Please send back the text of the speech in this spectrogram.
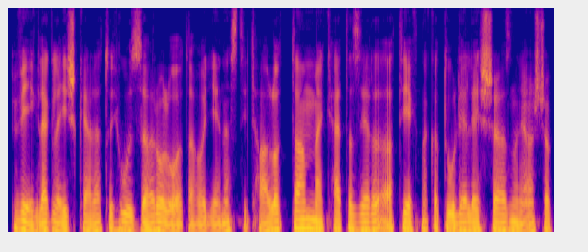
végleg le is kellett, hogy húzza a rolót, ahogy én ezt itt hallottam, meg hát azért a tiéknek a túlélése az nagyon sok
